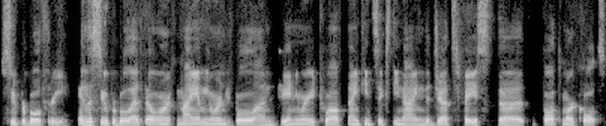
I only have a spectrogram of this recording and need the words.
Super Bowl three. In the Super Bowl at the or- Miami Orange Bowl on January 12, 1969, the Jets faced the Baltimore Colts,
